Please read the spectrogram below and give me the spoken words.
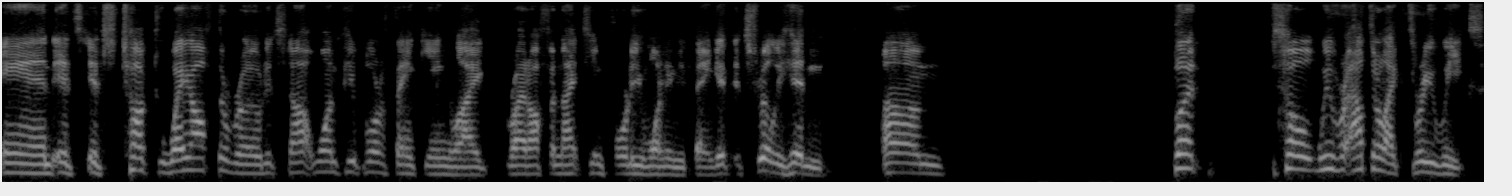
And it's it's tucked way off the road. It's not one people are thinking like right off of 1941 anything. It, it's really hidden. Um, but so we were out there like three weeks.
